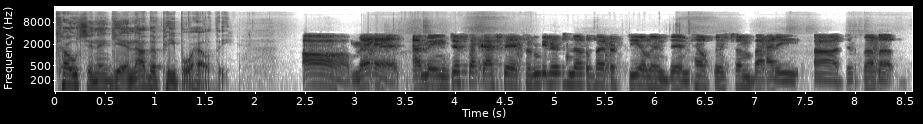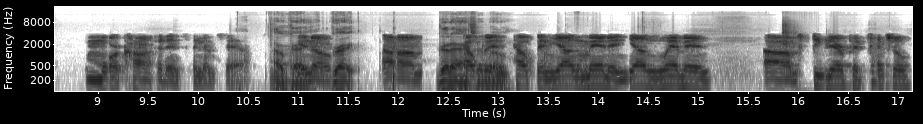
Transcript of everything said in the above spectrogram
coaching and getting other people healthy. Oh man, I mean, just like I said, for me, there's no better feeling than helping somebody uh, develop more confidence in themselves. Okay, You know, great, Um, good answer, bro. helping helping young men and young women um, see their potential.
